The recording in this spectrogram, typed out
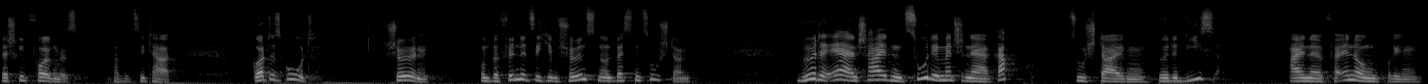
Der schrieb folgendes: Also Zitat. Gott ist gut, schön und befindet sich im schönsten und besten Zustand. Würde er entscheiden, zu dem Menschen herabzusteigen, würde dies eine Veränderung bringen.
